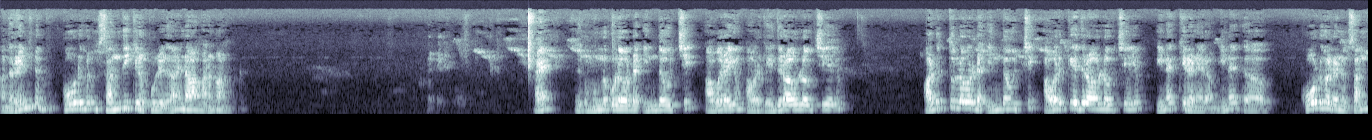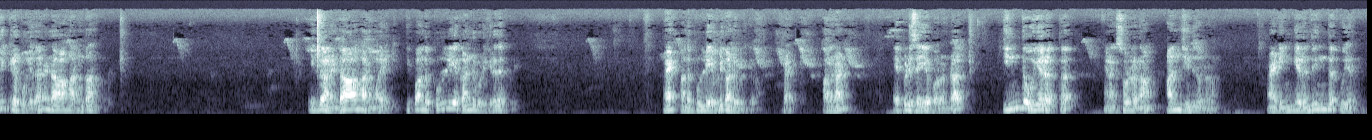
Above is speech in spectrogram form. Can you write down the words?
அந்த ரெண்டு கோடுகளும் சந்திக்கிற புள்ளியில தான் இந்த ஆகாரம் காணப்படும். இதுக்கு முன்னுக்குள்ள வர இந்த உச்சி அவரையும் அவருக்கு எதிராக உள்ள உச்சியையும் அடுத்துள்ளவருடைய இந்த உச்சி அவருக்கு எதிராக உள்ள உச்சியையும் இணைக்கிற நேரம் இணை கோடுகள் ரெண்டும் சந்திக்கிற புள்ளி தான் இந்த ஆகாரம் காணும் இதுதான் இந்த ஆகாரமா இருக்கு. இப்போ அந்த புள்ளியை கண்டுபிடிக்கிறது எப்படி? ரைட் அந்த புள்ளி எப்படி கண்டுபிடிக்கலாம்? ரைட் அதனால் எப்படி செய்ய போறோம்னால் இந்த உயரத்தை எனக்கு சொல்லலாம் அஞ்சுன்னு சொல்லலாம். ரைட் இங்கிருந்து இந்த உயரம்.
